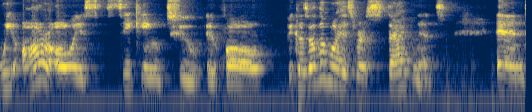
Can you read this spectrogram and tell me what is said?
we are always seeking to evolve because otherwise we're stagnant. And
